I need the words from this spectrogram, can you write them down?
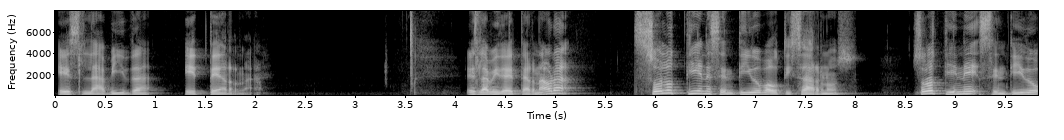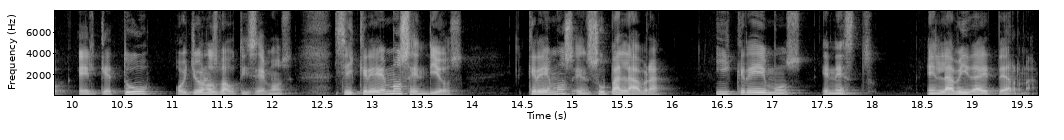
es la vida eterna. Es la vida eterna. Ahora, solo tiene sentido bautizarnos, solo tiene sentido el que tú o yo nos bauticemos si creemos en Dios, creemos en su palabra y creemos en esto, en la vida eterna.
